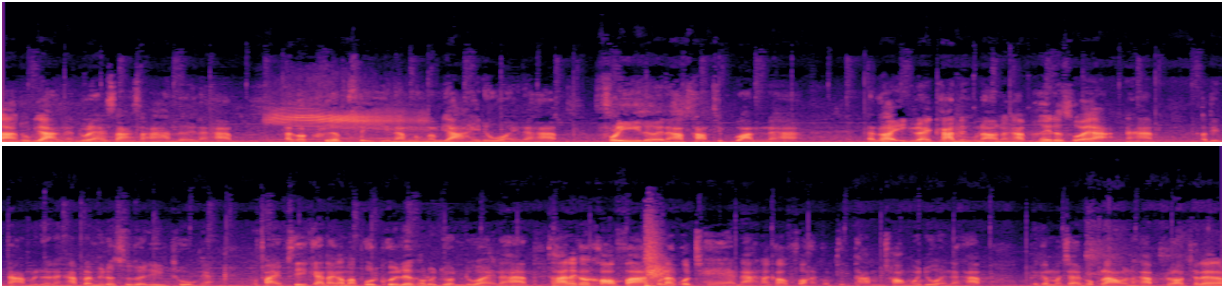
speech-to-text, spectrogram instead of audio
ล่างทุกอย่างเนี่ยดูแลให้สะอาดสะอ้านเลยนะครับ แล้วก็เคลือบสีน้ำนงน้ำยาให้ด้วยนะครับ ฟรีเลยนะครับ 30 วันนะฮะ แล้วก็อีกรายการหนึ่งของเรานะครับ เฮ้ยรถสวยอะนะครับก็ติดตามไปด้วยนะครับ เรามีรถสวยที่ถูกเนี่ยมาฝ่ายซีกันแล้วก็มาพูดคุยเรื่องของรถยนต์ด้วยนะครับท้ายนี้ก็ขอฝากกดไลค์กดแชร์นะ แล้วก็ฝากกดติดตามช่องไว้ด้วยนะครับ เป็นกำลังใจพวกเรานะครับ เราจะได้น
